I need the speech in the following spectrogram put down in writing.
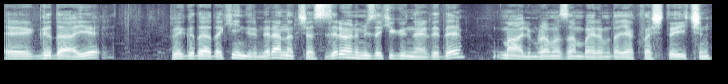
e, gıdayı ve gıdadaki indirimleri anlatacağız sizlere. Önümüzdeki günlerde de malum Ramazan bayramı da yaklaştığı için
